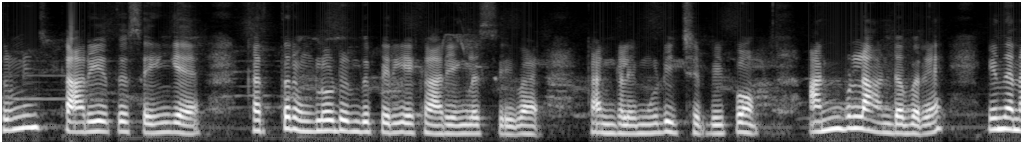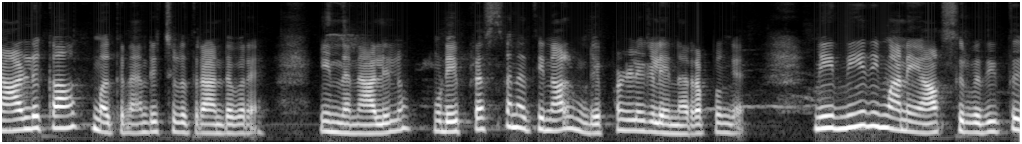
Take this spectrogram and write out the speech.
துணிஞ்சு காரியத்தை செய்யுங்க கர்த்தர் உங்களோடு இருந்து பெரிய காரியங்களை செய்வார். கண்களை மூடி செபிப்போம் அன்புள்ள ஆண்டவரே இந்த நாளுக்காக உமக்கு நன்றி செலுத்துகிற ஆண்டவரே இந்த நாளிலும் உடைய பிரசனத்தினால் உடைய பிள்ளைகளை நிரப்புங்க. நீர் நீதிமானை ஆசிர்வதித்து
